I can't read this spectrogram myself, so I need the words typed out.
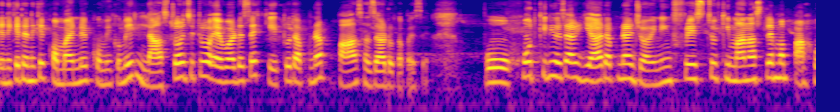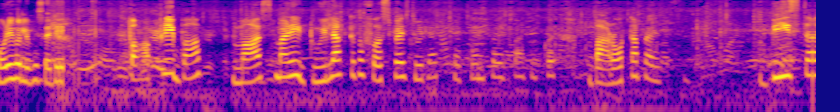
তেনেকৈ তেনেকৈ কমাই কমি কমি লাষ্টৰ যিটো এৱাৰ্ড আছে সেইটোত আপোনাৰ পাঁচ হাজাৰ টকা পাইছে। বহুতখিনি হৈছে আৰু ইয়াত আপোনাৰ জইনিং ফিজটো কিমান আছিলে মই পাহৰি গ'লোঁ পিছে দেই। বাপৰে বাপ মাছ মাৰি দুই লাখ টকা ফাৰ্ষ্ট প্ৰাইজ দুই লাখ ছেকেণ্ড প্ৰাইজ বাৰটা প্ৰাইজ বিছটা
